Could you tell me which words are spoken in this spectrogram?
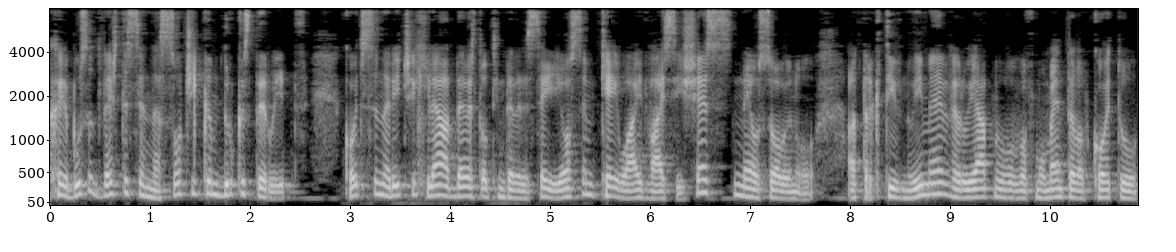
Хаябуса 2 ще се насочи към друг астероид, който се нарича 1998 KY26. Не е особено атрактивно име. Вероятно в момента, в който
